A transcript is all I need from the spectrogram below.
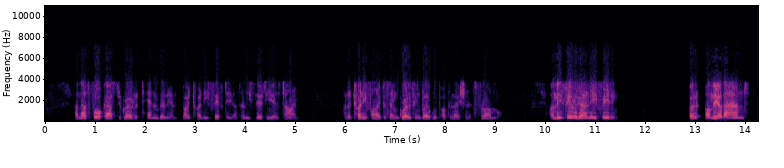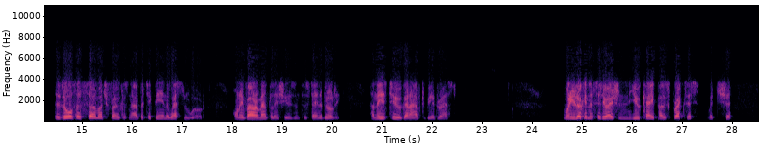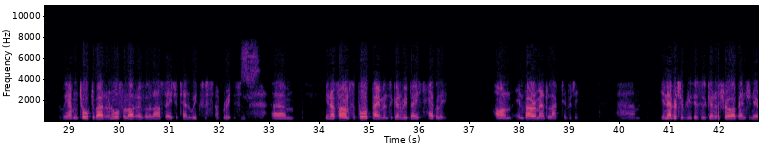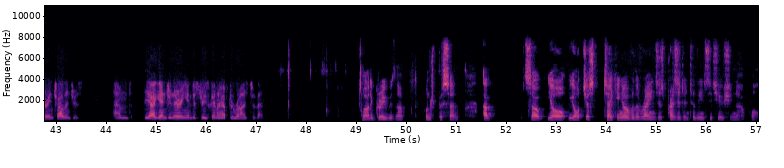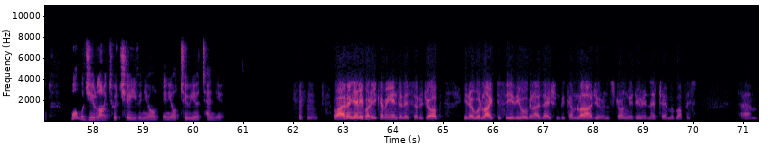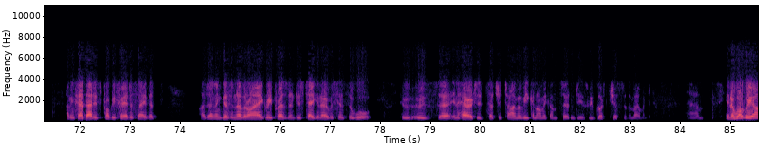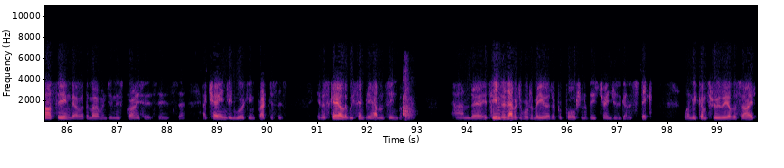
And that's forecast to grow to 10 billion by 2050. That's only 30 years' time. And a 25% growth in global population. It's phenomenal. And these people are going to need feeding. But on the other hand, there's also so much focus now, particularly in the Western world, on environmental issues and sustainability. And these two are going to have to be addressed. When you look in the situation in the UK post Brexit, which uh, we haven't talked about an awful lot over the last eight or ten weeks for some reason, um, you know, farm support payments are going to be based heavily on environmental activity. Um, inevitably, this is going to throw up engineering challenges and the ag engineering industry is going to have to rise to them. I'd agree with that, hundred um, percent. So you're you're just taking over the reins as president of the institution now, Paul. What would you like to achieve in your in your two year tenure? well, I think anybody coming into this sort of job, you know, would like to see the organisation become larger and stronger during their term of office. Um, having said that, it's probably fair to say that I don't think there's another IAgrE president who's taken over since the war who, who's uh, inherited such a time of economic uncertainty as we've got just at the moment. Um, you know, what we are seeing, though, at the moment in this crisis is uh, a change in working practices in a scale that we simply haven't seen before. And uh, it seems inevitable to me that a proportion of these changes are going to stick when we come through the other side.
